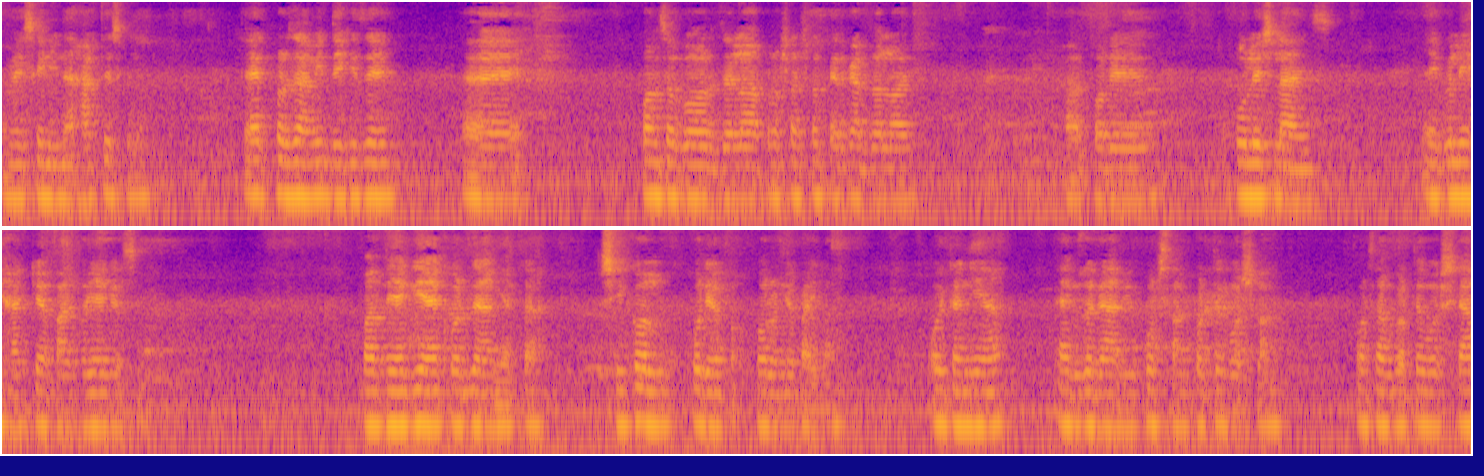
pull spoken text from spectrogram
আমি চিনি না, হাঁটতেছিলাম। এক পর্যায়ে আমি দেখি যে পঞ্চগড় জেলা প্রশাসকের কার্যালয়, তারপরে পুলিশ লাইন্স, এগুলি হাঁটিয়া পার হয়ে গেছে। পার হয়ে গিয়ে এক পর্যায়ে আমি একটা শিকল করে করণীয় পাইলাম। ওইটা নিয়ে এক জায়গায় আমি প্রস্থান করতে বসলাম। প্রস্থান করতে বসা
